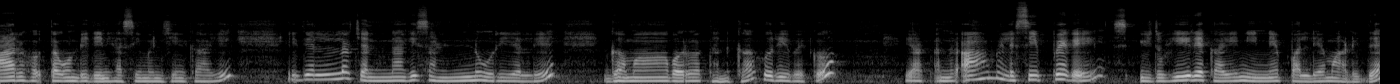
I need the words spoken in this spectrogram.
ಆರು ತಗೊಂಡಿದ್ದೀನಿ ಹಸಿಮೆಣಸಿನ್ಕಾಯಿ ಇದೆಲ್ಲ ಚೆನ್ನಾಗಿ ಸಣ್ಣ ಉರಿಯಲ್ಲಿ ಘಮ ಬರೋ ತನಕ ಹುರಿಬೇಕು. ಯಾಕಂದ್ರೆ ಆಮೇಲೆ ಸಿಪ್ಪೆಗೆ ಇದು ಹೀರೆಕಾಯಿ ನಿನ್ನೆ ಪಲ್ಯ ಮಾಡಿದ್ದೆ.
